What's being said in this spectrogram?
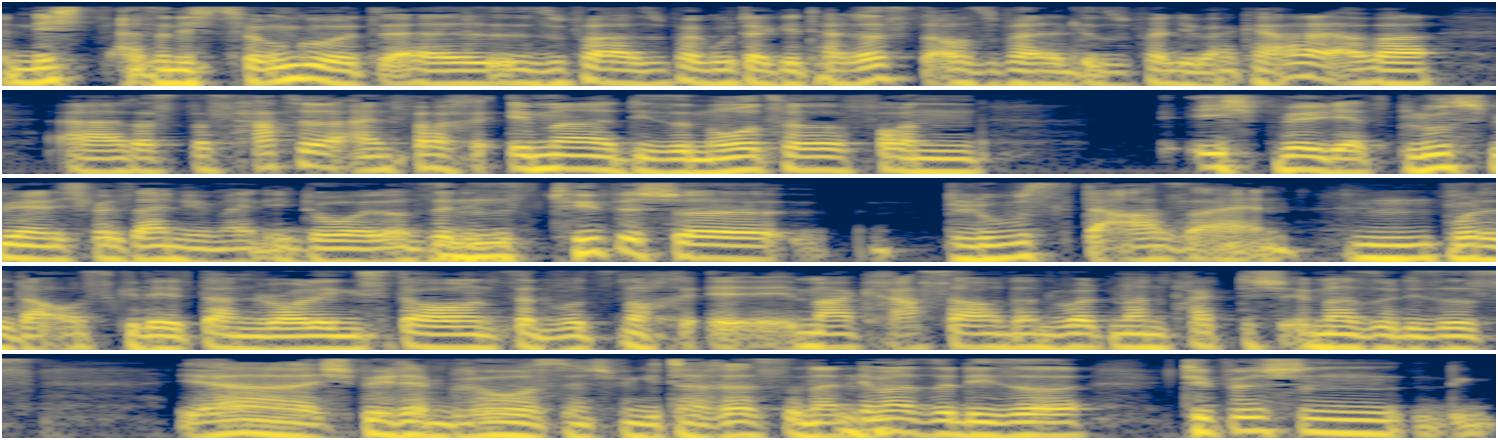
nicht, also nicht zu ungut, äh, super, super guter Gitarrist, auch super, super lieber Kerl, aber äh, das, das hatte einfach immer diese Note von ich will jetzt Blues spielen, ich will sein wie mein Idol. Und so mhm. dieses typische Blues-Dasein mhm. wurde da ausgelebt. Dann Rolling Stones, dann wurde es noch äh, immer krasser und dann wollte man praktisch immer so dieses ja, ich spiele den Blues und ich bin Gitarrist und dann immer so diese typischen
